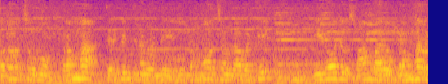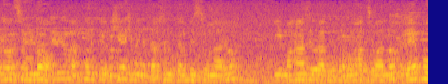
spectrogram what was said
రథోత్సవము బ్రహ్మ జరిపించినటువంటి బ్రహ్మోత్సవం కాబట్టి ఈరోజు స్వామివారు బ్రహ్మ రథోత్సవంలో భక్తులకి విశేషమైన దర్శనం కల్పిస్తున్నారు. ఈ మహాశివరాత్రి బ్రహ్మోత్సవాల్లో రేపు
